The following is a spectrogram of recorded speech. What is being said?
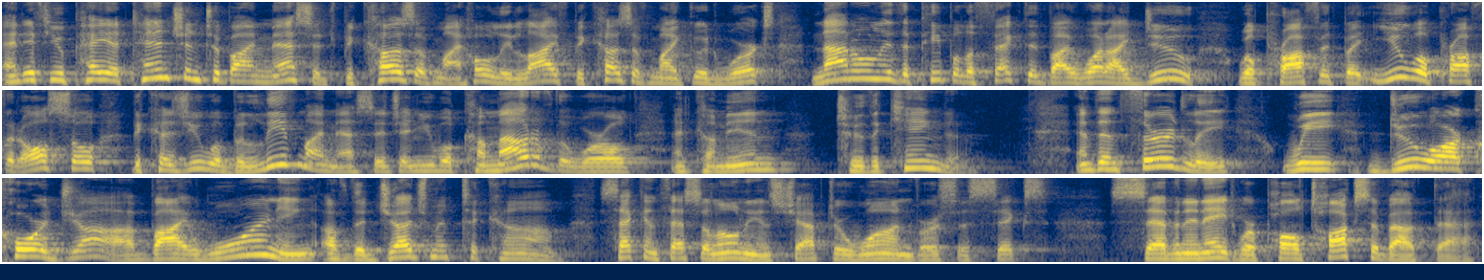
And if you pay attention to my message because of my holy life, because of my good works, not only the people affected by what I do will profit, but you will profit also because you will believe my message and you will come out of the world and come in to the kingdom. And then thirdly, we do our core job by warning of the judgment to come. 2 Thessalonians chapter 1, verses 6, 7 and 8, where Paul talks about that.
